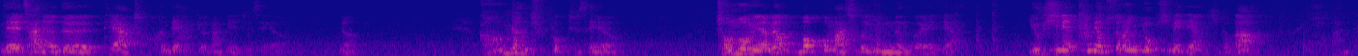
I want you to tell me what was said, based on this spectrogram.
내 자녀들 대학 좋은 대 학교 가게 해주세요. 어? 건강 축복 주세요. 전부 뭐냐면 먹고 마시고 입는 거에 대한 육신의 탐욕스러운 욕심에 대한 기도가 허반다.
